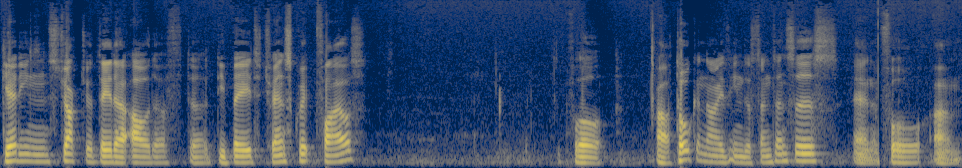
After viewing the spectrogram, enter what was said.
getting structured data out of the debate transcript files, for uh, tokenizing the sentences, and for um,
